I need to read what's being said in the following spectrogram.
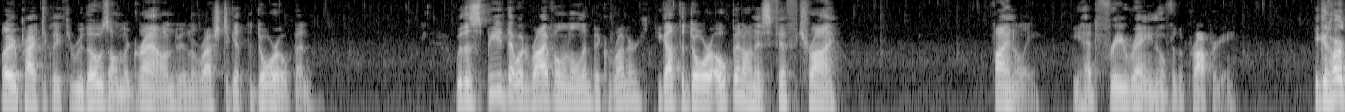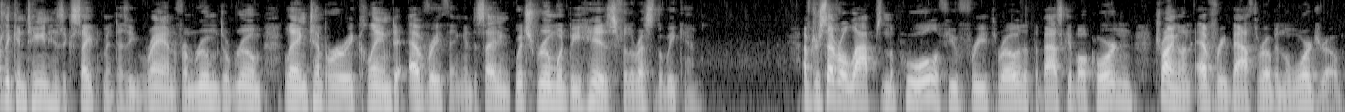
Larry practically threw those on the ground in the rush to get the door open. With a speed that would rival an Olympic runner, he got the door open on his fifth try. Finally, he had free reign over the property. He could hardly contain his excitement as he ran from room to room, laying temporary claim to everything and deciding which room would be his for the rest of the weekend. After several laps in the pool, a few free throws at the basketball court, and trying on every bathrobe in the wardrobe,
